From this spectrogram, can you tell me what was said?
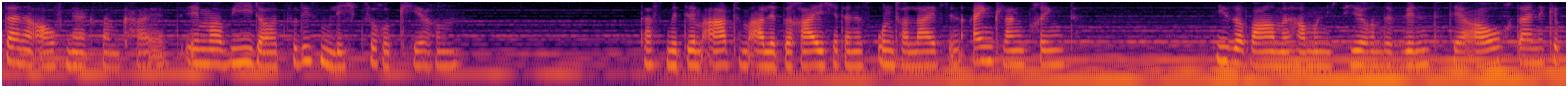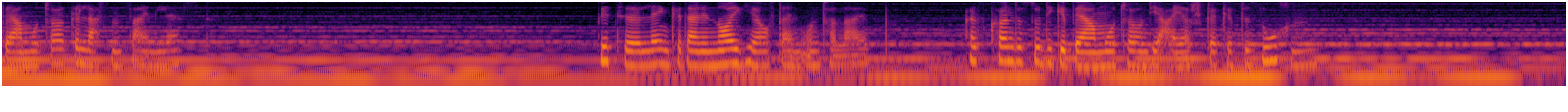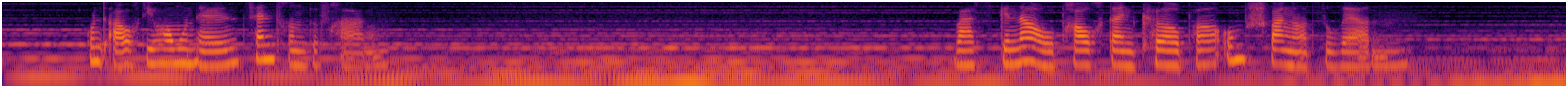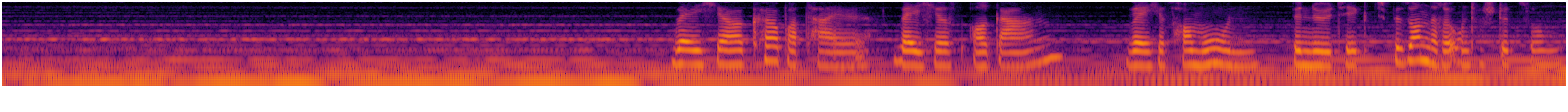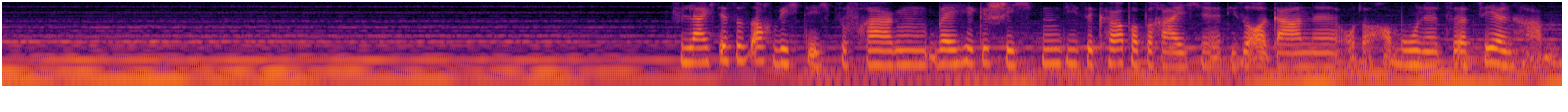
mit deiner Aufmerksamkeit immer wieder zu diesem Licht zurückkehren, das mit dem Atem alle Bereiche deines Unterleibs in Einklang bringt Dieser warme, harmonisierende Wind, der auch deine Gebärmutter gelassen sein lässt. Bitte lenke deine Neugier auf deinen Unterleib, als könntest du die Gebärmutter und die Eierstöcke besuchen und auch die hormonellen Zentren befragen. Was genau braucht dein Körper, um schwanger zu werden? welcher Körperteil, welches Organ, welches Hormon benötigt besondere Unterstützung. Vielleicht ist es auch wichtig zu fragen, welche Geschichten diese Körperbereiche, diese Organe oder Hormone zu erzählen haben.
